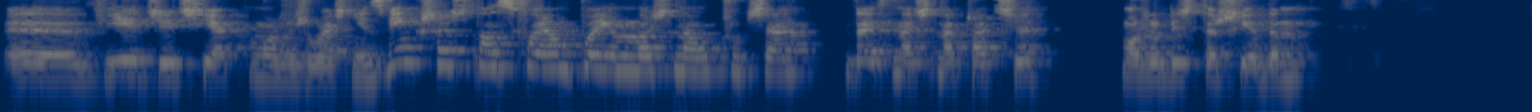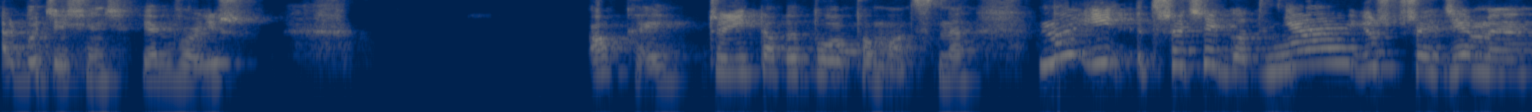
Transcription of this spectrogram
e, wiedzieć, jak możesz właśnie zwiększać tą swoją pojemność na uczucia? Daj znać na czacie. Może być też jeden albo dziesięć, jak wolisz. Okej, okay, czyli to by było pomocne. No i trzeciego dnia już przejdziemy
